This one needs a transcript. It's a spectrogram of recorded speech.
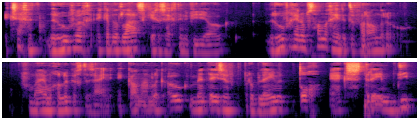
ik zeg het, er hoeven, ik heb dat laatste keer gezegd in de video ook, er hoeven geen omstandigheden te veranderen voor mij om gelukkig te zijn. Ik kan namelijk ook met deze problemen toch extreem diep,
